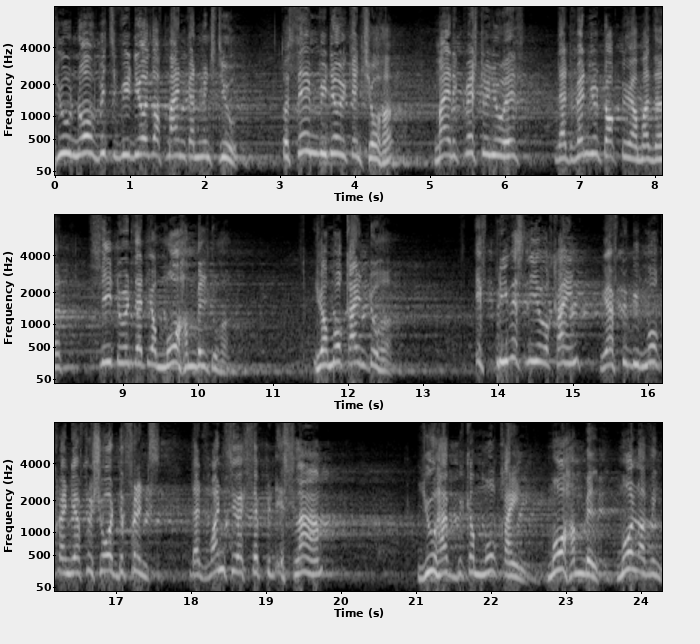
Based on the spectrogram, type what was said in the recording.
you know which videos of mine convinced you. The same video you can show her. My request to you is that when you talk to your mother, see to it that you're more humble to her. You are more kind to her. If previously you were kind, you have to be more kind. You have to show a difference. That once you accepted Islam, you have become more kind, more humble, more loving.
